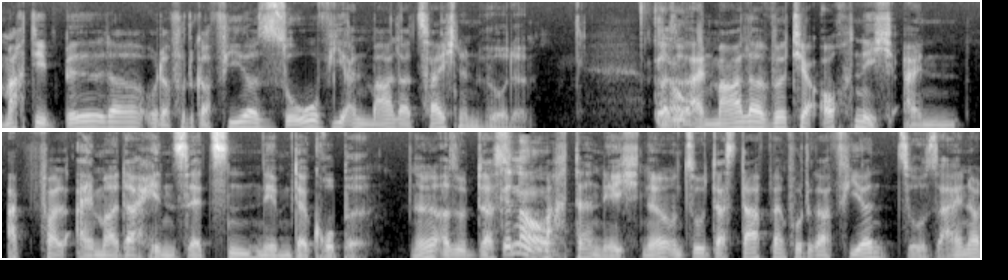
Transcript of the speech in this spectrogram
mach die Bilder oder fotografier so, wie ein Maler zeichnen würde. Genau. Also ein Maler wird ja auch nicht einen Abfalleimer dahinsetzen neben der Gruppe. Ne? Also das genau. macht er nicht. Ne? Und so, das darf beim Fotografieren, so seiner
